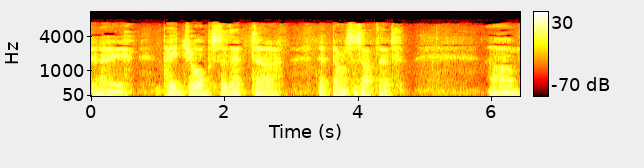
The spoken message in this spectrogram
in a paid job, so that uh, that balances out that. Um,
